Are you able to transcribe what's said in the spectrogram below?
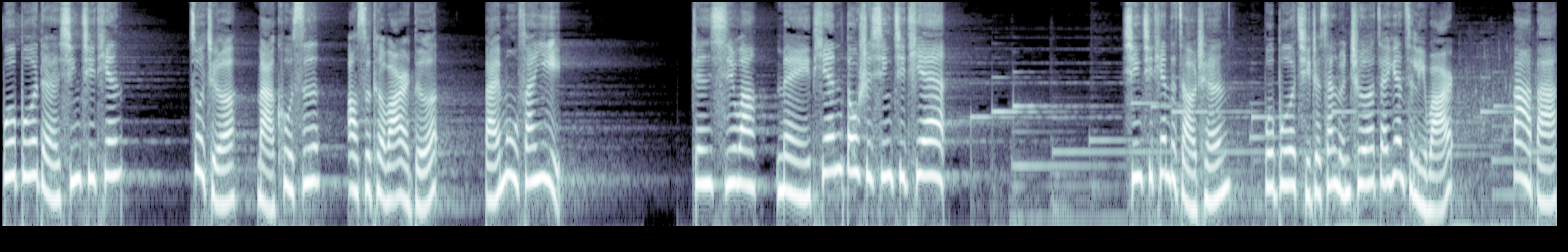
波波的星期天，作者马库斯·奥斯特瓦尔德，白木翻译。真希望每天都是星期天。星期天的早晨，波波骑着三轮车在院子里玩，爸爸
